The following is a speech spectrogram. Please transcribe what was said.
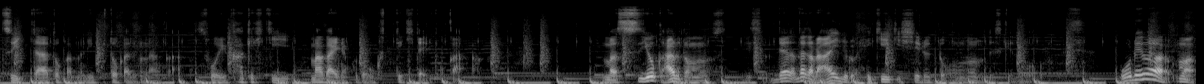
ツイッターとかのリプとかでもなんかそういう駆け引きまがいなことを送ってきたりとか。まあよくあると思うんですよ。だからアイドルはへきへきしてると思うんですけど。俺はまあ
